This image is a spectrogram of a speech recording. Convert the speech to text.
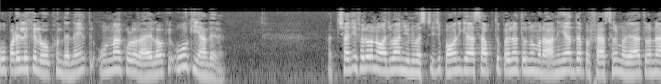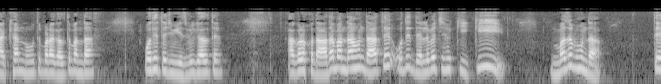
ਉਹ ਪੜ੍ਹੇ ਲਿਖੇ ਲੋਕ ਹੁੰਦੇ ਨੇ ਤੇ ਉਹਨਾਂ ਕੋਲ رائے ਲਓ ਕਿ ਉਹ ਕੀ ਆਂਦੇ ਨੇ ਅੱਛਾ ਜੀ ਫਿਰ ਉਹ ਨੌਜਵਾਨ ਯੂਨੀਵਰਸਿਟੀ 'ਚ ਪਹੁੰਚ ਗਿਆ ਸਭ ਤੋਂ ਪਹਿਲਾਂ ਤੇ ਉਹਨੂੰ ਮਰਾਨੀਅਤ ਦਾ ਪ੍ਰੋਫੈਸਰ ਮਿਲਿਆ ਤੇ ਉਹਨੇ ਆਖਿਆ ਨੂੰ ਤੇ ਬੜਾ ਗਲਤ ਬੰਦਾ ਉਹਦੀ ਤਜਵੀਜ਼ ਵੀ ਗਲਤ ਹੈ ਅਗਰ ਉਹ ਖੁਦਾ ਦਾ ਬੰਦਾ ਹੁੰਦਾ ਤੇ ਉਹਦੇ ਦਿਲ ਵਿੱਚ ਹਕੀਕੀ ਮਜ਼ਹਬ ਹੁੰਦਾ ਤੇ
